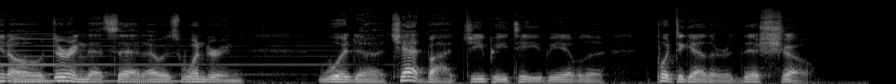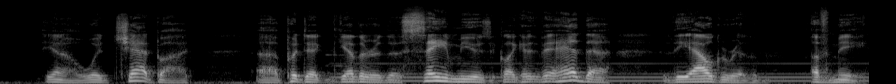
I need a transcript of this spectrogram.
You know, during that set, I was wondering would uh, Chatbot GPT be able to put together this show? You know, would Chatbot uh, put together the same music? Like if it had the the algorithm of me,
